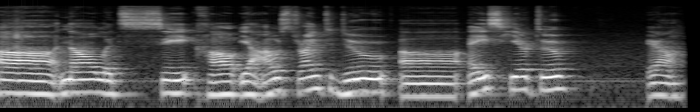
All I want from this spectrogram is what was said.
Uh, now let's see how, yeah, I was trying to do uh, ace here too. Yeah,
